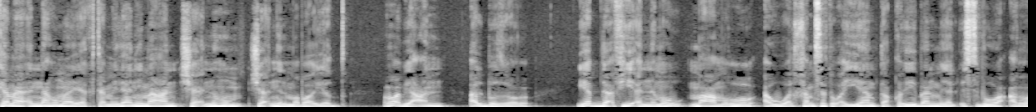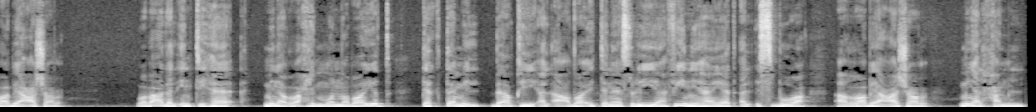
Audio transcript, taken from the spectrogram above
كما أنهما يكتملان معا شأنهم شأن المبايض. رابعا البذر. يبدأ في النمو مع مرور أول خمسة أيام تقريبا من الأسبوع الرابع عشر. وبعد الانتهاء من الرحم والمبايض تكتمل باقي الأعضاء التناسلية في نهاية الأسبوع الرابع عشر من الحمل.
